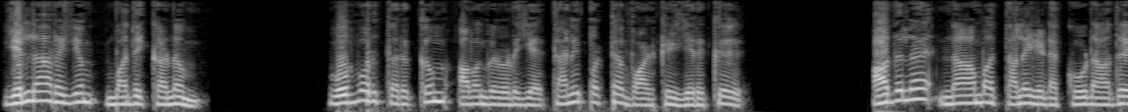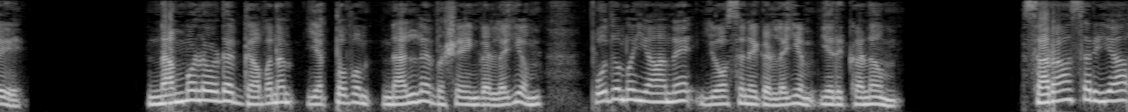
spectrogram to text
எல்லாரையும் மதிக்கணும். ஒவ்வொருத்தருக்கும் அவங்களுடைய தனிப்பட்ட வாழ்க்கை இருக்கு. அதுல நாம தலையிடக்கூடாது. நம்மளோட கவனம் எப்பவும் நல்ல விஷயங்களையும் புதுமையான யோசனைகளையும் இருக்கணும். சராசரியா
